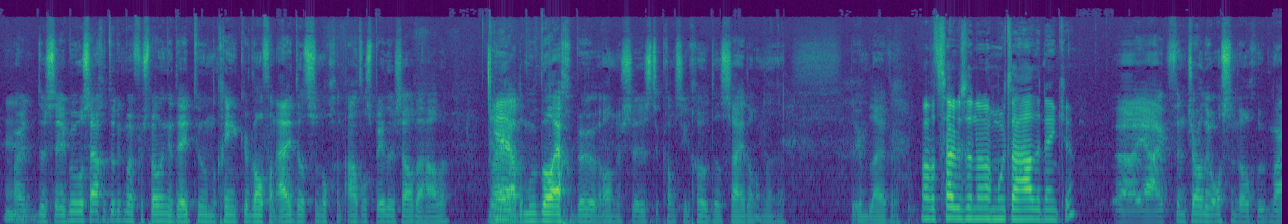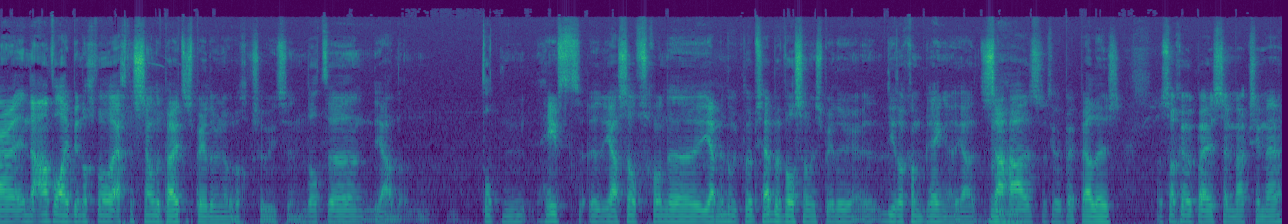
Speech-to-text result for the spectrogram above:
Ja. Maar, dus ik wil wel zeggen, toen ik mijn voorspellingen deed, toen ging ik er wel van uit dat ze nog een aantal spelers zouden halen. Maar Ja. ja, dat moet wel echt gebeuren, anders is de kans niet groot dat zij dan erin blijven. Maar wat zouden ze dan nog moeten halen, denk je? Eh, ja, ik vind Charlie Austin wel goed, maar in de aanval heb je nog wel echt een snelle buitenspeler nodig of zoiets. En dat, eh, ja, dat, heeft, eh, ja, zelfs gewoon de ja, mindere clubs hebben wel zo'n speler die dat kan brengen. Ja, Zaha Mhm. is natuurlijk bij Palace, dat zag je ook bij Saint-Maximin.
